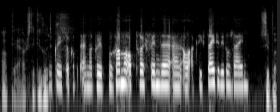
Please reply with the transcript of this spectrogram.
Oké, hartstikke goed. Dan kun je het ook op, en dan kun je het programma op terugvinden en alle activiteiten die er zijn. Super.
